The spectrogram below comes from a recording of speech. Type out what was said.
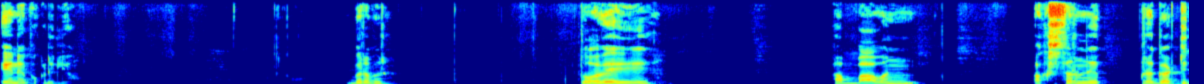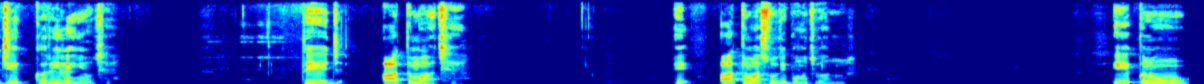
એને પકડી લ્યો. બરાબર? તો હવે આ બાવન અક્ષરને પ્રગટ જે કરી રહ્યો છે, તે જ આત્મા છે. એ આત્મા સુધી પહોંચવાનું છે. એકનું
